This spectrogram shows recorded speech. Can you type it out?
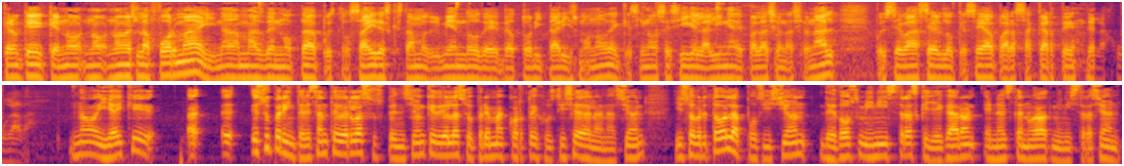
creo que, que no, no, no es la forma y nada más denota pues los aires que estamos viviendo de, de, autoritarismo, ¿no? De que si no se sigue la línea de Palacio Nacional, pues se va a hacer lo que sea para sacarte de la jugada. No, y hay que es súper interesante ver la suspensión que dio la Suprema Corte de Justicia de la Nación y sobre todo la posición de dos ministras que llegaron en esta nueva administración,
